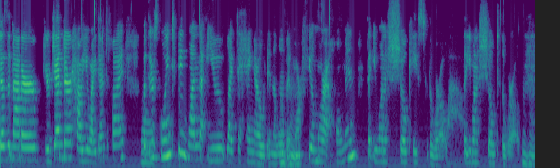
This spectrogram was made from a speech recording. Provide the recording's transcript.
doesn't matter your gender, how you identify, right. but there's going to be one that you like to hang out in a little mm-hmm. bit more, feel more at home in, that you want to showcase to the world, wow. that you want to show to the world. Mm-hmm.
